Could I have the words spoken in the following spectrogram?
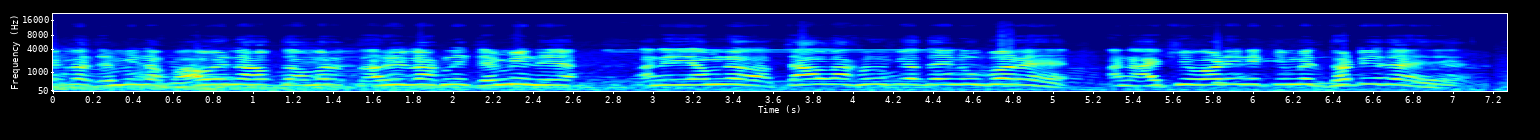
એટલા જમીનના ભાવ એના હપ્તા અમારે ત્રીસ લાખની જમીન છે. અને એ અમને ચાર લાખ રૂપિયા દઈને ઊભા રહે. અને આખી વાડીની કિંમત ઘટી જાય. છે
